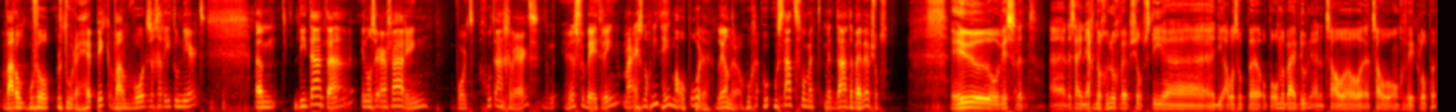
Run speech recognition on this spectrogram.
Waarom, hoeveel retouren heb ik? Waarom worden ze geretourneerd? Ehm, die data, in onze ervaring, wordt goed aangewerkt. Er is verbetering, maar is nog niet helemaal op orde. Leandro, hoe, hoe, hoe staat het voor met, met data bij webshops? Heel wisselend. Eh, er zijn echt nog genoeg webshops die, eh, die alles op, eh, op onderbuik doen. En het zal wel, het zal wel ongeveer kloppen.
